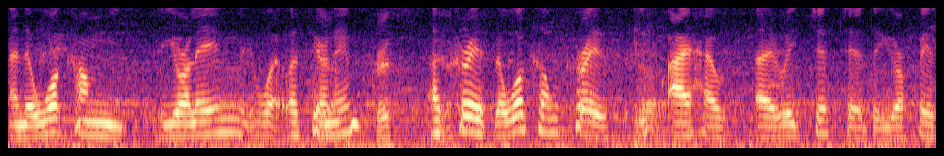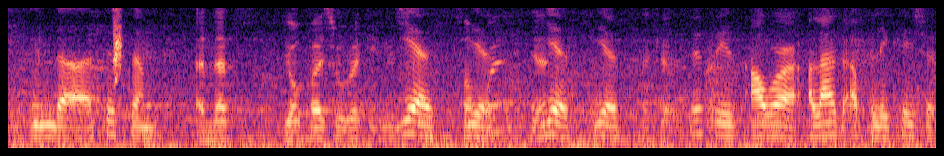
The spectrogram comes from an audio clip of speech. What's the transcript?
and welcome your name. What, what's your name? Chris? Uh, Yeah. Chris, welcome Chris. If I have uh, registered your face in the system. And that's your facial recognition Yes, software? yes, Yeah? yes, yes. Okay. This is our alert application.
